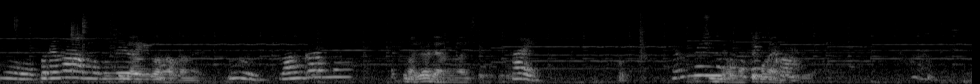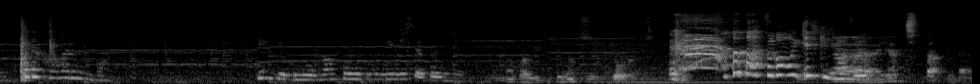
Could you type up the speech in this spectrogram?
もうこれはもうそそれでラウンドれよりもうん漫画のさっきまではリャンドナイしてるけどはい両面のこの変化そうなんですね。ここで変わるんだ。元気よくもう感想のつもりでしたよ、というの。なんか気持ち強打でした そこも意識します？やっちったみたいな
